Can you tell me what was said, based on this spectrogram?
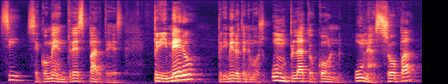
Sí, se come en tres partes. Primero, primero tenemos un plato con una sopa,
